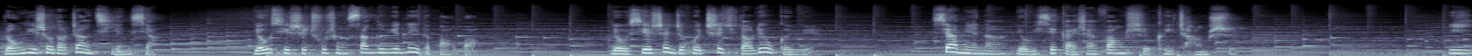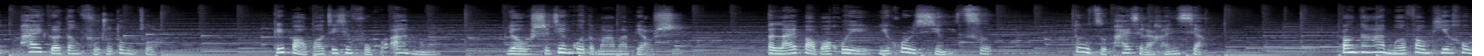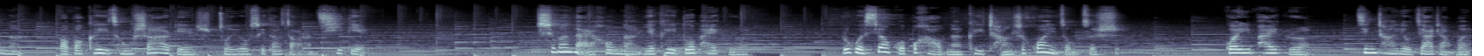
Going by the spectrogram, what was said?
容易受到胀气影响，尤其是出生三个月内的宝宝，有些甚至会持续到六个月。下面呢有一些改善方式可以尝试：一、拍嗝等辅助动作，给宝宝进行腹部按摩。有实践过的妈妈表示，本来宝宝会一会儿醒一次，肚子拍起来很响。帮他按摩放屁后呢，宝宝可以从十二点左右睡到早上七点。吃完奶后呢，也可以多拍嗝。如果效果不好呢，可以尝试换一种姿势。关于拍嗝，经常有家长问：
